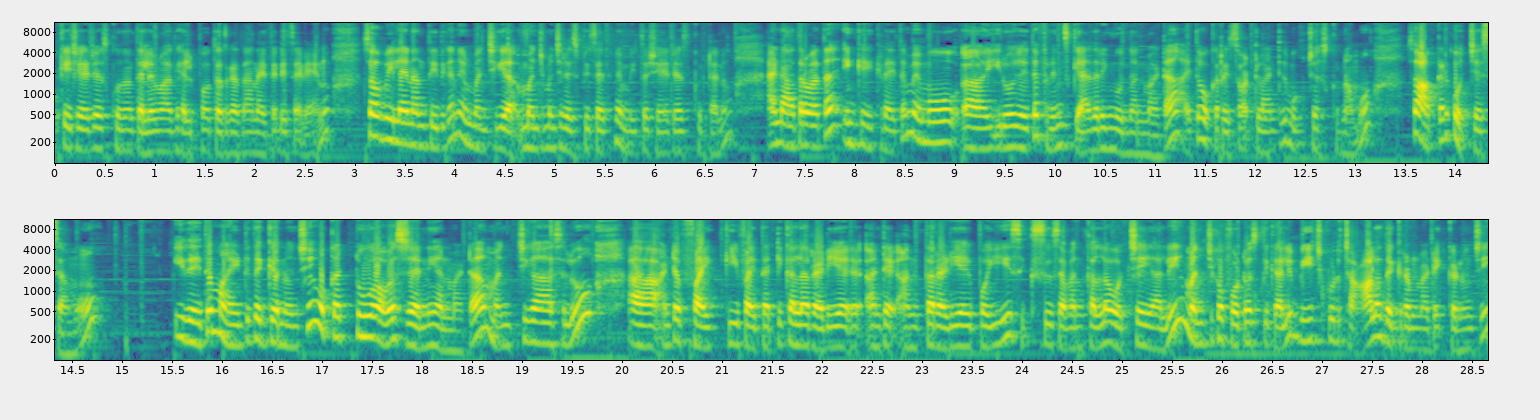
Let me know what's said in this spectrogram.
ఓకే షేర్ చేసుకుందాం తెలియని వాళ్ళకి హెల్ప్ అవుతుంది కదా అని అయితే డిసైడ్ అయ్యాను. సో వీలైనంత ఇదిగా నేను మంచిగా మంచి మంచి రెసిపీస్ అయితే నేను మీతో షేర్ చేసుకుంటాను. అండ్ ఆ తర్వాత ఇంకా ఇక్కడైతే మేము ఈరోజు అయితే ఫ్రెండ్స్ గ్యాదరింగ్ ఉందనమాట అయితే ఒక రిసార్ట్ లాంటిది బుక్ చేసుకున్నాము. సో అక్కడికి వచ్చేసాము. ఇదైతే మా ఇంటి దగ్గర నుంచి ఒక టూ అవర్స్ జర్నీ అనమాట మంచిగా అసలు అంటే ఫైవ్కి ఫైవ్ థర్టీ కల్లా రెడీ అంటే అంత రెడీ అయిపోయి సిక్స్ సెవెన్ కల్లా వచ్చేయాలి. మంచిగా ఫొటోస్ దిగాలి. బీచ్ కూడా చాలా దగ్గర అనమాట ఇక్కడ నుంచి.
